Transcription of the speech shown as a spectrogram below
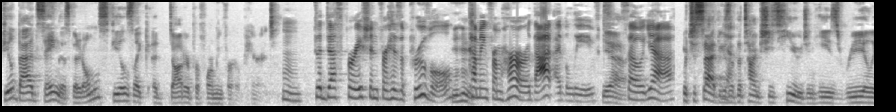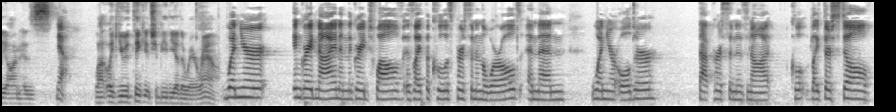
feel bad saying this but it almost feels like a daughter performing for her parent Hmm. The desperation for his approval Mhm. coming from her, that I believed. Yeah. So, yeah. which is sad because Yeah. at the time she's huge and he's really on his Yeah. like you would think it should be the other way around when you're in grade 9 and the grade 12 is like the coolest person in the world and then when you're older that person is not cool like there's still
